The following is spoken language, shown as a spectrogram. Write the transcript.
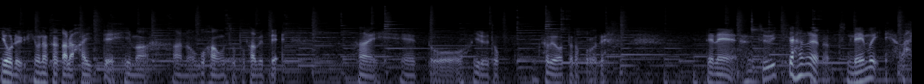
夜、夜中から入って、今、あの、ご飯をちょっと食べて、はい、えっと、いろいろと食べ終わったところです。でね、11時半ぐらいだったらちょっと眠い。あ、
